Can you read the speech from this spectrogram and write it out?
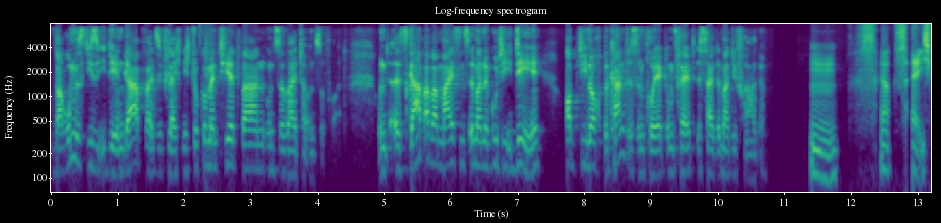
warum es diese Ideen gab, weil sie vielleicht nicht dokumentiert waren und so weiter und so fort. Und es gab aber meistens immer eine gute Idee. Ob die noch bekannt ist im Projektumfeld, ist halt immer die Frage. Hm. Ja, äh, ich,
